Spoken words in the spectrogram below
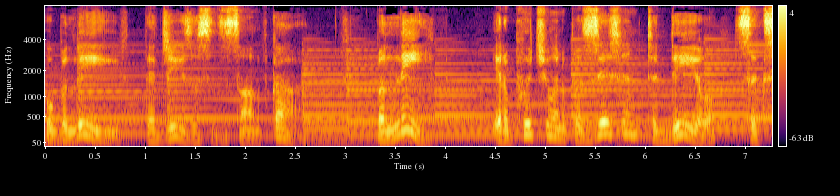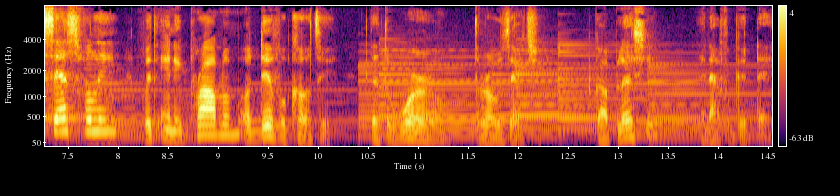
who believes that Jesus is the Son of God. Belief, it'll put you in a position to deal successfully with any problem or difficulty that the world throws at you. God bless you and have a good day.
